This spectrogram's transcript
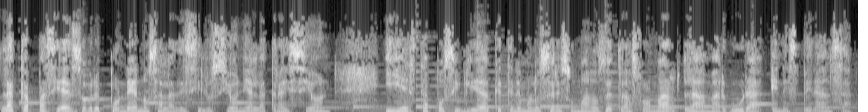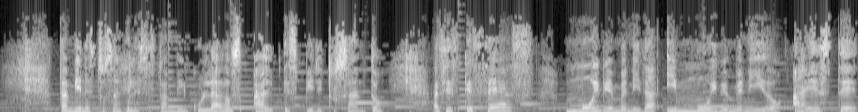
la capacidad de sobreponernos a la desilusión y a la traición, y esta posibilidad que tenemos los seres humanos de transformar la amargura en esperanza. También estos ángeles están vinculados al Espíritu Santo, así es que seas muy bienvenida y muy bienvenido a este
